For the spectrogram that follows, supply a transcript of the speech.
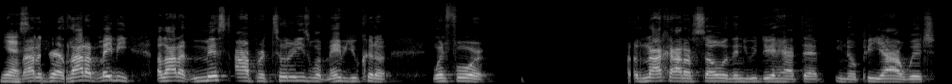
Yes. A lot of that, a lot of maybe a lot of missed opportunities What maybe you could have went for a knockout or so, and then you did have that, you know, PI, which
